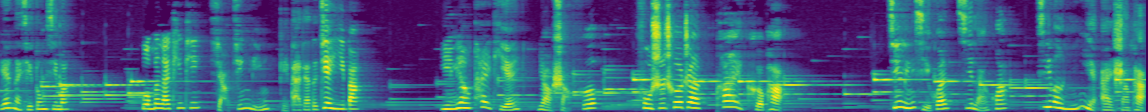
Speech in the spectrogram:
厌哪些东西吗？我们来听听小精灵给大家的建议吧。饮料太甜，要少喝；腐蚀车站太可怕。精灵喜欢西兰花，希望你也爱上它。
